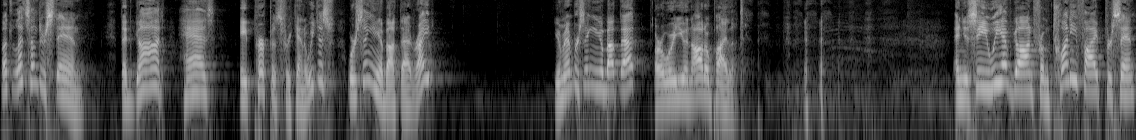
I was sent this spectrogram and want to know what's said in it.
but let's understand that God has a purpose for Canada. We just were singing about that, right? You remember singing about that? Or were you an autopilot? and you see, we have gone from 25%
